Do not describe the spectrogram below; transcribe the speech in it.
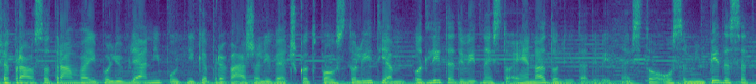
Čeprav so tramvaji po Ljubljani potnike prevažali več kot pol stoletja, od leta 1901 do leta 1958,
